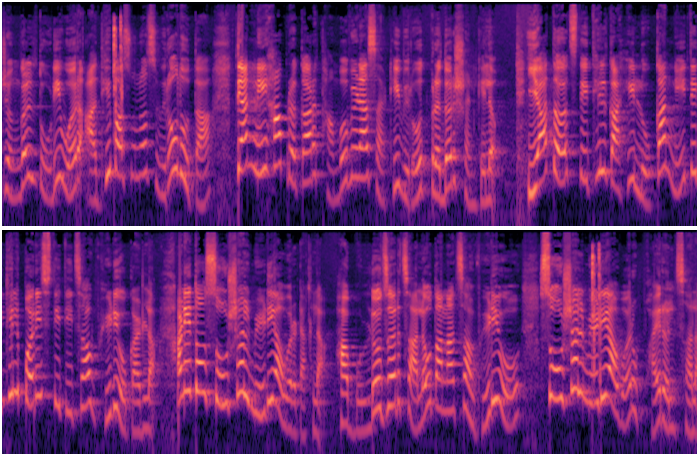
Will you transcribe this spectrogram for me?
जंगल तोडीवर आधीपासूनच विरोध होता त्यांनी हा प्रकार थांबविण्यासाठी विरोध प्रदर्शन केलं. यातच तेथील काही लोकांनी तेथील परिस्थितीचा व्हिडिओ काढला आणि तो सोशल मीडियावर टाकला. हा बुलडोजर चालवतानाचा व्हिडिओ सोशल मीडियावर व्हायरल झाला.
